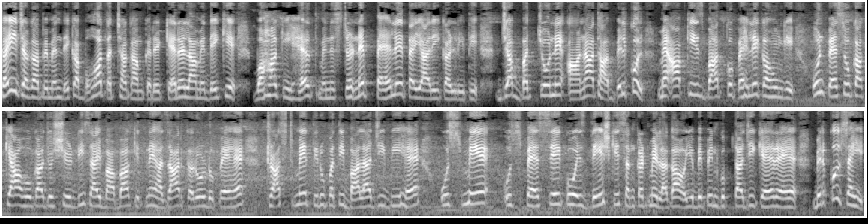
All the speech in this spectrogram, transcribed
कई जगह पे मैंने देखा, बहुत अच्छा काम करे। केरला में देखिए, वहाँ की हेल्थ मिनिस्टर ने पहले तैयारी कर ली थी। जब बच्चों ने आना था, बिल्कुल, मैं आपकी इस बात को पहले कहूँगी, उन पैसों का क्या होगा जो शिरडी साई बाबा कितने हज़ार करोड़ रुपए है ट्रस्ट में तिरुपति बालाजी भी है, उसमें, उस पैसे को इस देश के संकट में लगाओ, ये बिपिन गुप्ता जी कह रहे हैं। बिल्कुल सही,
